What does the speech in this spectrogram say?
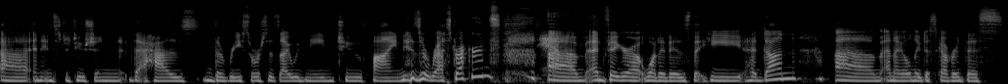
uh, an institution that has the resources I would need to find his arrest records um, and figure out what it is that he had done. Um, and I only discovered this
